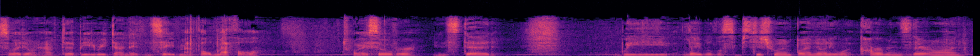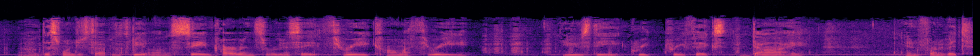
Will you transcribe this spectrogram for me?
so I don't have to be redundant and say methyl methyl twice over. Instead, we label the substituent by noting what carbons they're on. Uh, this one just happens to be on the same carbon, so we're going to say 3 comma 3 use the Greek prefix di in front of it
